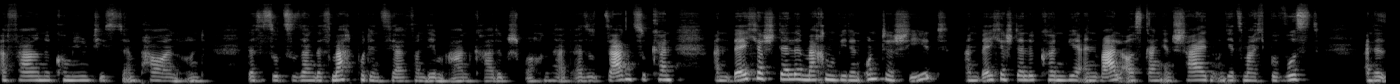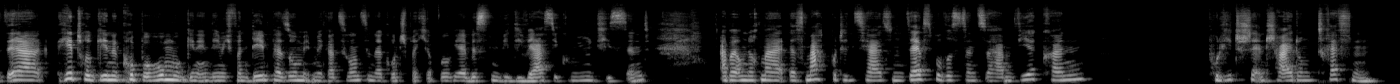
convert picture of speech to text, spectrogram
diskriminierungserfahrene Communities zu empowern. Und das ist sozusagen das Machtpotenzial, von dem Arndt gerade gesprochen hat. Also sagen zu können, an welcher Stelle machen wir den Unterschied? An welcher Stelle können wir einen Wahlausgang entscheiden? Und jetzt mache ich bewusst eine sehr heterogene Gruppe homogen, indem ich von den Personen mit Migrationshintergrund spreche, obwohl wir ja wissen, wie divers die Communities sind. Aber um nochmal das Machtpotenzial, ein Selbstbewusstsein zu haben, wir können politische Entscheidungen treffen.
